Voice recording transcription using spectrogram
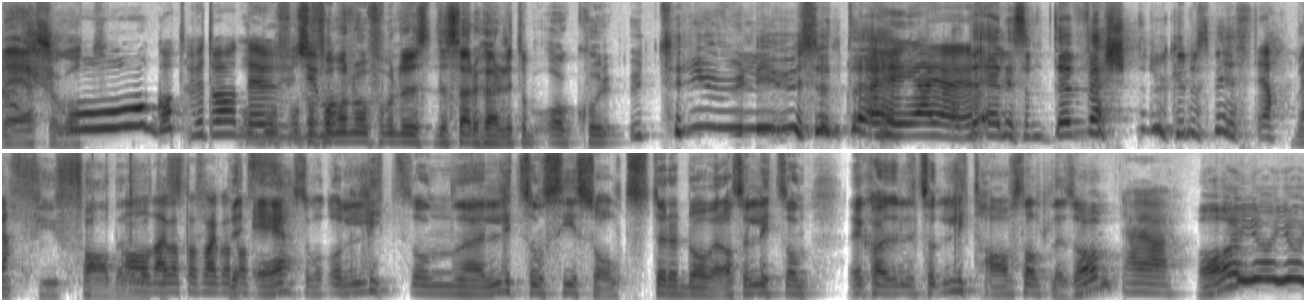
Det er så så godt. godt. Vet du hva? Det, og så får man, får man dessverre høre litt om hvor utrolig usunt det er. Ja, ja, ja. At det er liksom det verste du kunne spist. Ja, ja. Men fy fader, det godt, ass, det er godt, ass. Det er så godt. Og litt sånn, eh, litt sånn sea salt strødd over. Altså litt sånn Litt, sånn, litt havsalt, liksom. Ja, ja. Oi, oi, oi,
